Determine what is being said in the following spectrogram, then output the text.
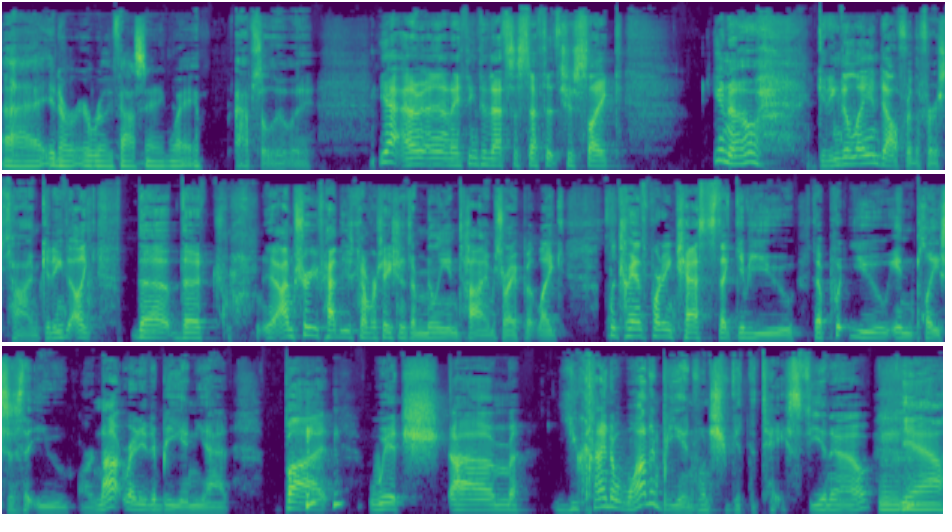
uh, in a, a really fascinating way. Absolutely. Yeah, and, and I think that that's the stuff that's just like, you know, getting to Leyndell for the first time, getting to like the the I'm sure you've had these conversations a million times, right? But like the transporting chests that give you that put you in places that you are not ready to be in yet, but which um you kind of want to be in once you get the taste, you know Mhm. Yeah.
